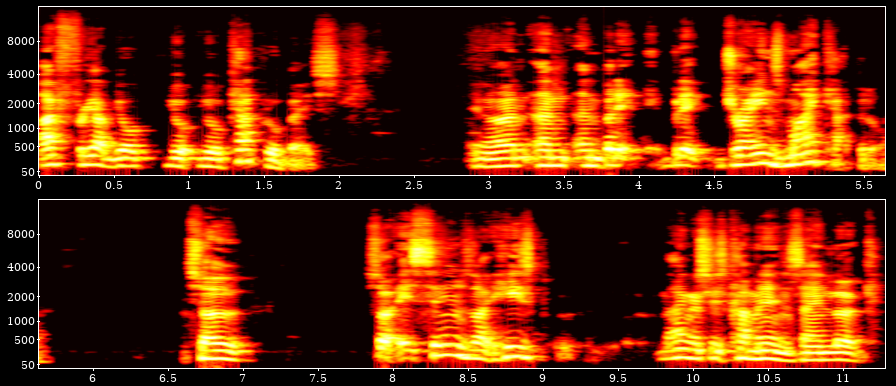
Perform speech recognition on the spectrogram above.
I free up your your, your capital base. You know, and, and, and but it but it drains my capital. So so it seems like he's Magnus is coming in saying, look,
